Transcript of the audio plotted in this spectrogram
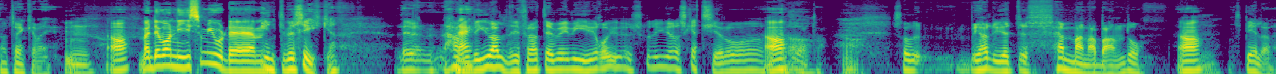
Jag tänker mig. Mm. ja, men det var ni som gjorde... Inte musiken. Det hann Nej. vi ju aldrig för att det, vi skulle göra sketcher och, Ja. och sånt. Så vi hade ju ett femmannaband då Ja, och spelade.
